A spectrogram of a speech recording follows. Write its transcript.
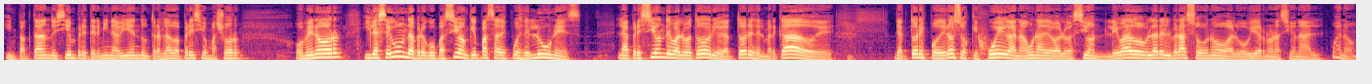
impactando y siempre termina viendo un traslado a precios mayor o menor. Y la segunda preocupación, ¿qué pasa después del lunes? La presión devaluatoria de actores del mercado, de, de actores poderosos que juegan a una devaluación, ¿le va a doblar el brazo o no al gobierno nacional? Bueno,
